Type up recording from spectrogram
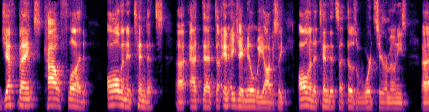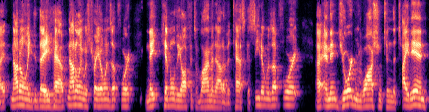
Jeff Banks, Kyle Flood, all in attendance uh, at that, uh, and AJ Milwee, obviously, all in attendance at those award ceremonies. not only did they have, not only was Trey Owens up for it, Nate Kibble, the offensive lineman out of Atascocita, was up for it. Uh, and then Jordan Washington, the tight end,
